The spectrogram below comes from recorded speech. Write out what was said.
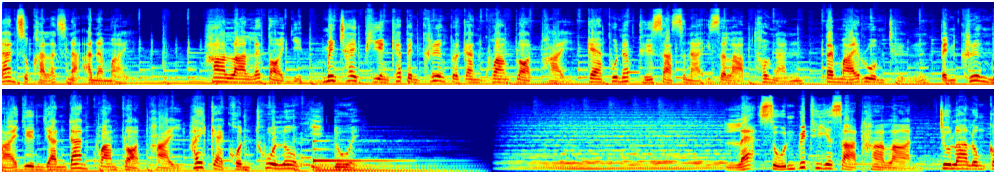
ด้านสุขลักษณะอนามัย ฮาลาลและต่อยิบไม่ใช่เพียงแค่เป็นเครื่องประกันความปลอดภัย แก่ผู้นับถือศาสนาอิสลามเท่านั้น แต่หมายรวมถึงเป็นเครื่องหมายยืนยันด้านความปลอดภัย ให้แก่คนทั่วโลกอีกด้วย และศูนย์วิทยาศาสตร์ฮาลานจุฬาลงก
